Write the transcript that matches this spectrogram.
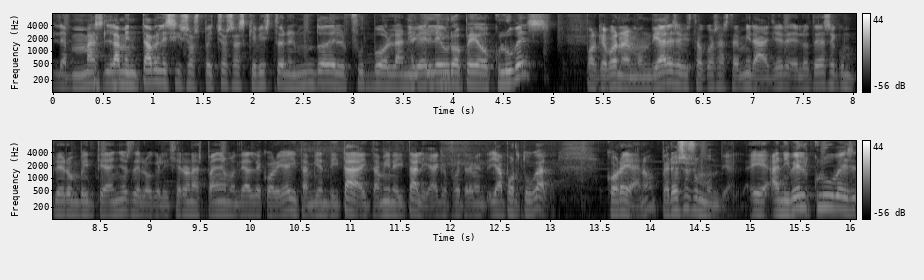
la- más lamentables y sospechosas que he visto en el mundo del fútbol a nivel europeo clubes, porque bueno, en mundiales he visto cosas, mira, ayer el otro día se cumplieron 20 años de lo que le hicieron a España en el Mundial de Corea y también de Italia, y también a Italia, que fue tremendo, y a Portugal. Corea, ¿no? Pero eso es un mundial. Eh, a nivel clubes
